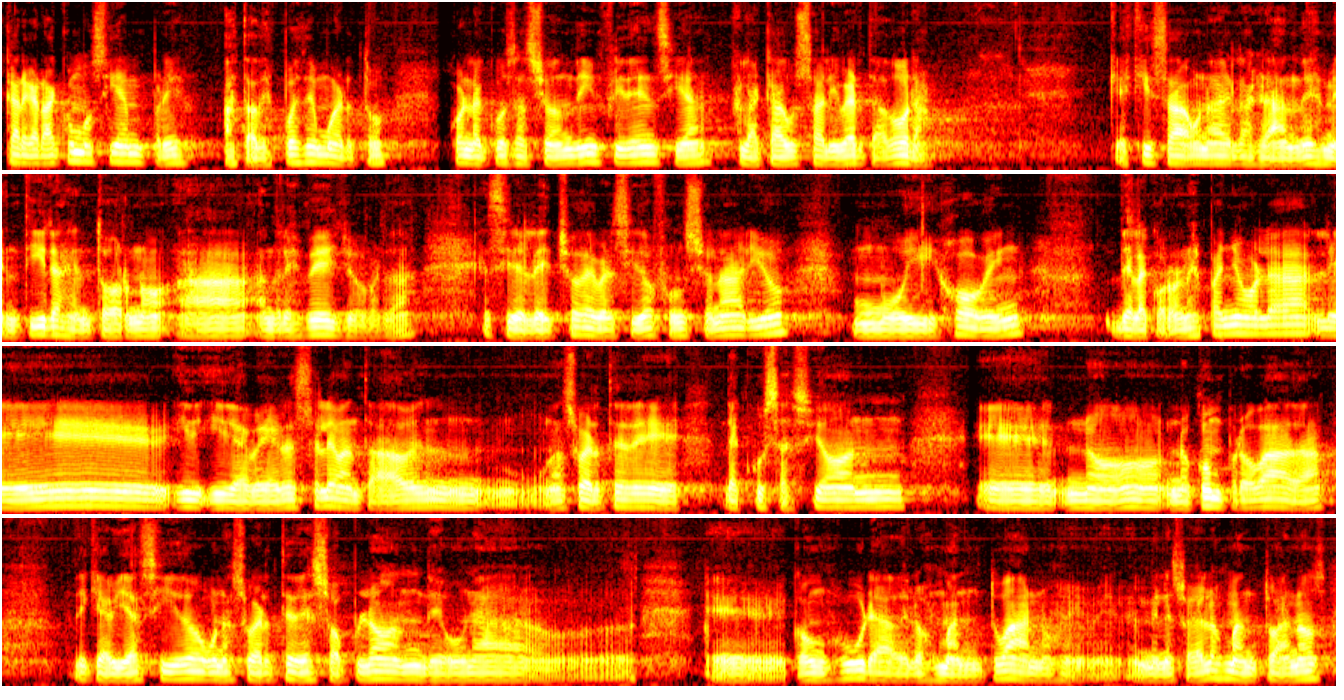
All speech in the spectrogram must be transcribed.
cargará como siempre, hasta después de muerto, con la acusación de infidencia a la causa libertadora, que es quizá una de las grandes mentiras en torno a Andrés Bello, ¿verdad? Es decir, el hecho de haber sido funcionario muy joven de la corona española y, de haberse levantado en una suerte de, acusación eh, no, no comprobada de que había sido una suerte de soplón, de una eh, conjura de los mantuanos. En, Venezuela los mantuanos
